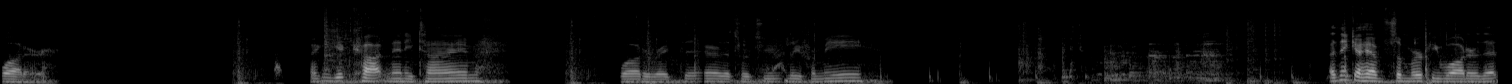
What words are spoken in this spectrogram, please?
Water. I caught in any time. Water right there, that's where it's usually for me. I think I have some murky water that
